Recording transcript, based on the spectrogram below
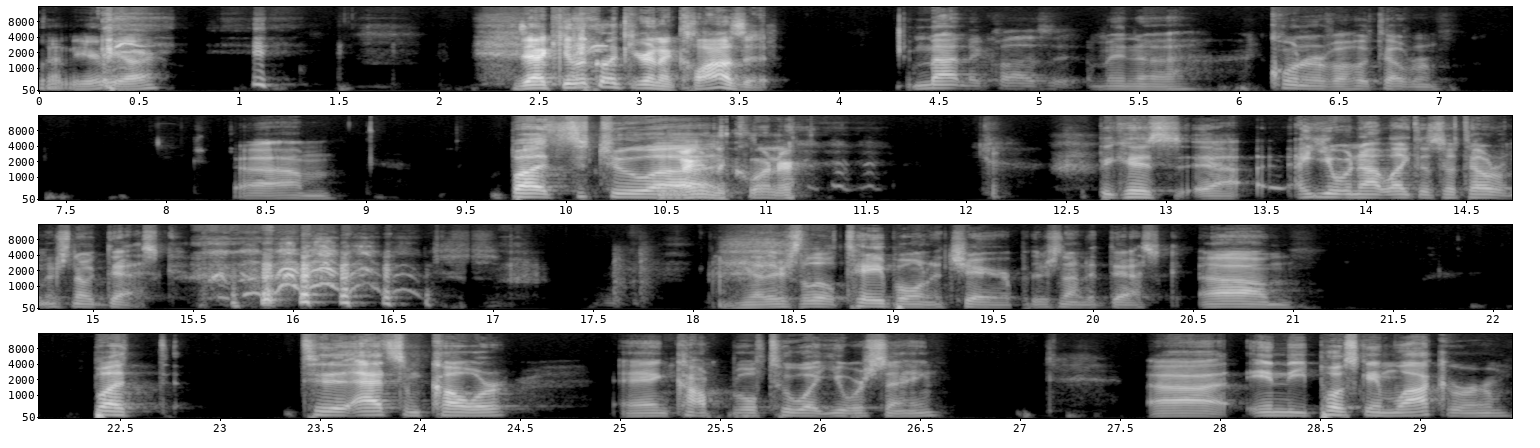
But here we are. Zach, you look like you're in a closet. I'm not in a closet. I'm in a corner of a hotel room. Um, but to Why uh, in the corner? because uh, you would not like this hotel room. There's no desk. yeah, there's a little table and a chair, but there's not a desk. Um, but to add some color and comparable to what you were saying, uh, in the post game locker room,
